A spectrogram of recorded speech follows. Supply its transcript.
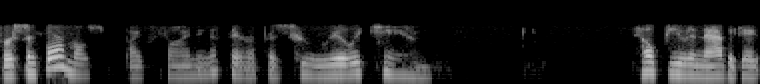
first and foremost by finding a therapist who really can help you to navigate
